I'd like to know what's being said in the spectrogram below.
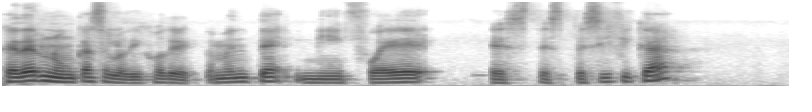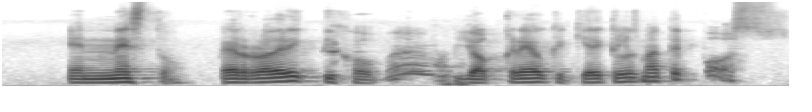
Heather nunca se lo dijo directamente ni fue este, específica en esto. Pero Roderick dijo, yo creo que quiere que los mate, pues.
